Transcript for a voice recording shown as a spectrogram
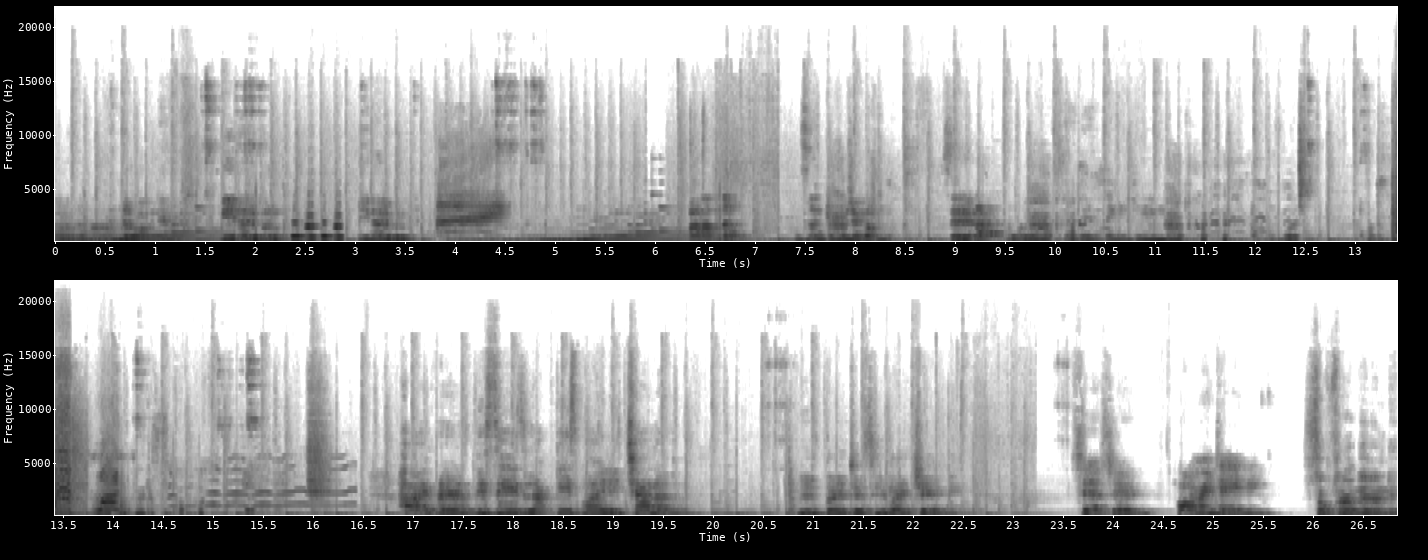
కొడుకు. ఇద్దరు ఒకటే నాకు మీ నలుగురు. మీ నలుగురు. మనందరం సంతోషంగా ఉందాం సరేనా. Hi friends this is Lucky Smiley channel. Please దయచేసి లైక్ చేయండి. షేర్ చేయండి. కామెంట్ చేయండి. సబ్స్క్రైబ్ చేయండి.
